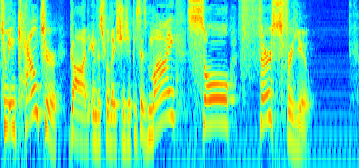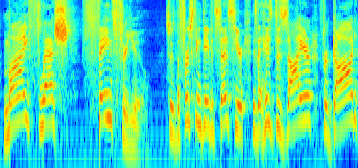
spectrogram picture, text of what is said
to encounter God in this relationship. He says, My soul thirsts for you, my flesh faints for you. So the first thing David says here is that his desire for God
